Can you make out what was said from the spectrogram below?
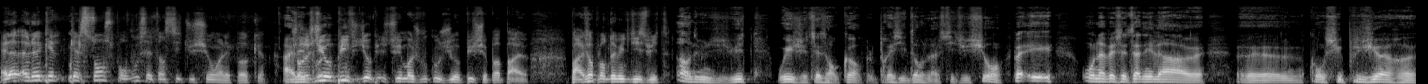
Elle a, elle a quel, quel sens pour vous cette institution à l'époque? Je dis au pif, je dis au pif, excusez-moi, je vous couche, je dis au pif, je sais pas, par, par exemple en 2018. En 2018, oui, j'étais encore le président de l'institution. Et on avait cette année-là euh, euh, conçu plusieurs euh,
